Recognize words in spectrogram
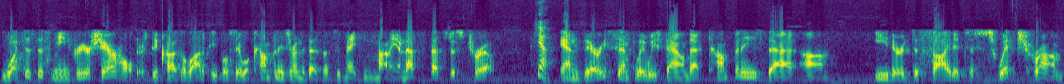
what does this mean for your shareholders? Because a lot of people say, well, companies are in the business of making money, and that's, that's just true. Yeah. And very simply, we found that companies that um, either decided to switch from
